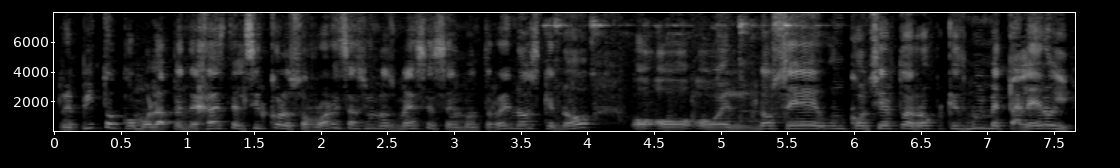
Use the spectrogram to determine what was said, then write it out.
Repito, como la pendejada está el Circo de los Horrores hace unos meses en Monterrey, no es que no, o, el, no sé, un concierto de rock porque es muy metalero y,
